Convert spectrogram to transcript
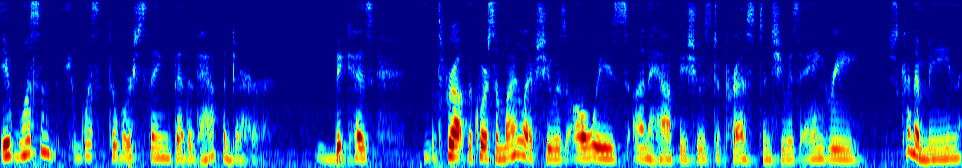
it wasn't it wasn't the worst thing that had happened to her, because throughout the course of my life she was always unhappy, she was depressed, and she was angry, just kind of mean,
